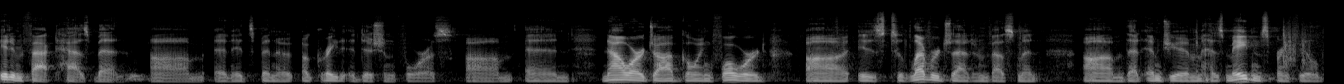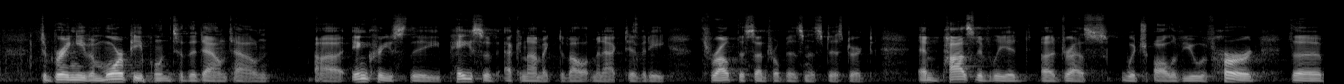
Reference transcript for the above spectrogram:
it in fact has been. Um, and it's been a, a, great addition for us. Um, and now our job going forward uh, is to leverage that investment um, that MGM has made in Springfield to bring even more people into the downtown, uh, increase the pace of economic development activity throughout the central business district, and positively ad- address, which all of you have heard, the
